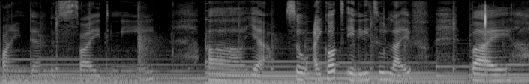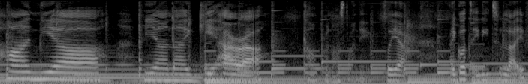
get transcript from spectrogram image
find them beside me. Uh yeah. So i got a little life by hanya yanagihara. Can't pronounce that name. So yeah. I got a little life.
